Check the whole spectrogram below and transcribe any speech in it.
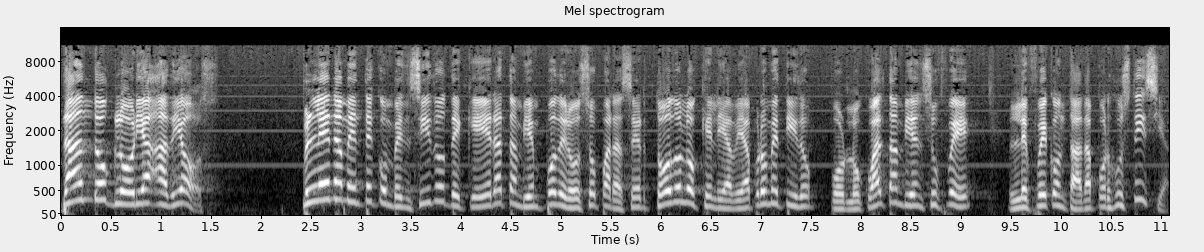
dando gloria a Dios, plenamente convencido de que era también poderoso para hacer todo lo que le había prometido, por lo cual también su fe le fue contada por justicia.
